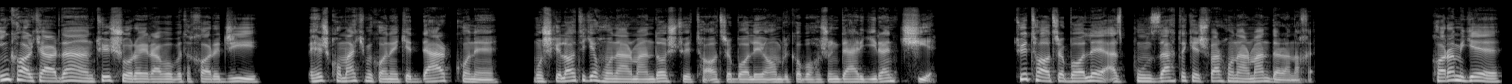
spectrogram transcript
این کار کردن توی شورای روابط خارجی بهش کمک می‌کنه که درک کنه مشکلاتی که هنرمنداش توی تئاتر باله آمریکا باهاشون درگیرن چیه. توی تئاتر باله از 15 تا کشور هنرمند دارن آخه. کارا میگه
